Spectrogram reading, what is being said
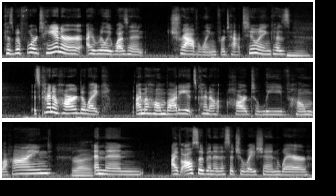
because before Tanner, I really wasn't traveling for tattooing because Mhm. it's kind of hard to like. I'm a homebody. It's kind of hard to leave home behind. Right. And then I've also been in a situation where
